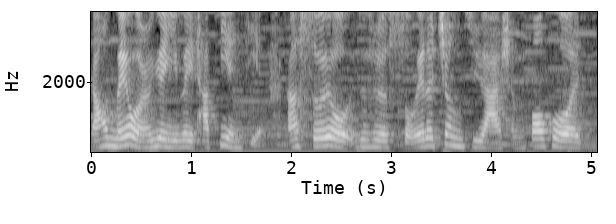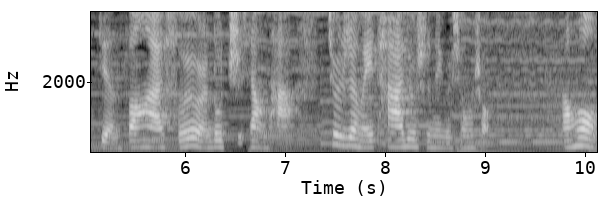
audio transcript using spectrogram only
然后没有人愿意为他辩解，然后所有就是所谓的证据啊什么，包括检方啊，所有人都指向他，就是认为他就是那个凶手，然后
